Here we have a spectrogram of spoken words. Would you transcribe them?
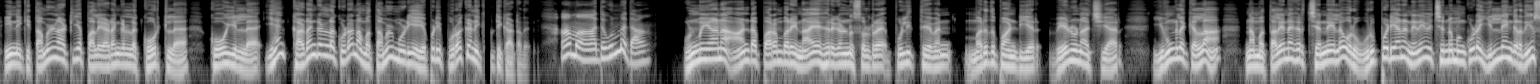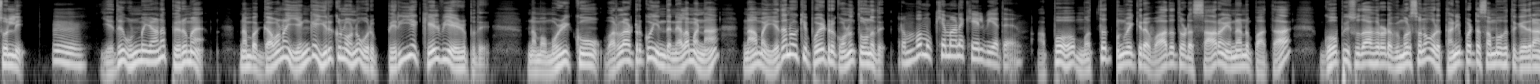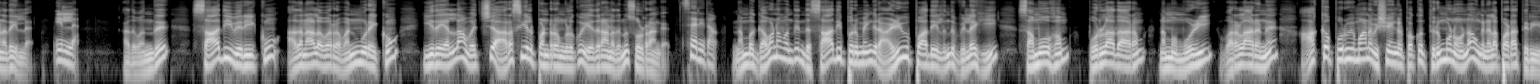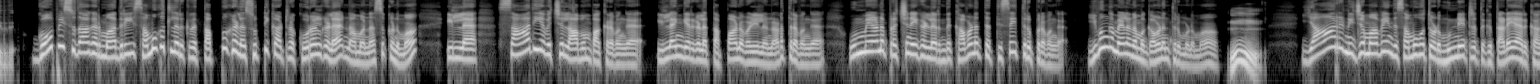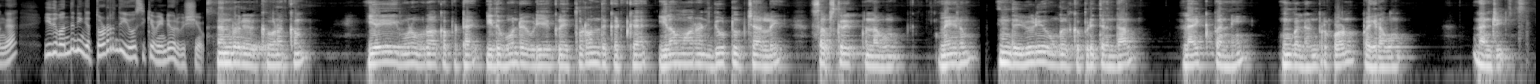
இன்னைக்கு தமிழ்நாட்டிய பல இடங்கள்ல கோர்ட்ல கோயில்ல ஏன் கடங்கள்ல கூட நம்ம தமிழ் மொழியை எப்படி புறக்கணிக்க காட்டுது? ஆமா அது உண்மைதான் உண்மையான ஆண்ட பரம்பரை நாயகர்கள்னு சொல்ற புலித்தேவன் மருதுபாண்டியர் வேலுநாச்சியார் இவங்களுக்கெல்லாம் நம்ம தலைநகர் சென்னையில ஒரு உருப்படியான நினைவு சின்னமும் கூட இல்லைங்கிறதையும் சொல்லி. எது உண்மையான பெருமை? நம்ம கவனம் எங்க இருக்கணும்னு ஒரு பெரிய கேள்வியை எழுப்புது. நம்ம மொழிக்கும் வரலாற்றுக்கும் இந்த நிலைமைன்னா நாம எதை நோக்கி போயிட்டு இருக்கோம்னு தோணுது. ரொம்ப முக்கியமான கேள்வி அது. அப்போ மொத்த முன்வைக்கிற வாதத்தோட சாரம் என்னன்னு பார்த்தா கோபி சுதாகரோட விமர்சனம் ஒரு தனிப்பட்ட சமூகத்துக்கு எதிரானதே இல்ல. இல்ல. அது வந்து சாதி வெறிக்கும் அதனால வர்ற வன்முறைக்கும் இதையெல்லாம் வச்சு அரசியல் பண்றவங்களுக்கும் எதிரானதுன்னு சொல்றாங்க. சரிதான். நம்ம கவனம் வந்து இந்த சாதி பெருமைங்கிற அழிவு பாதையிலிருந்து விலகி சமூகம் பொருளாதாரம் நம்ம மொழி வரலாறுன்னு ஆக்கப்பூர்வமான விஷயங்கள் பக்கம் திரும்பணும்னு அவங்க நிலப்பாடா தெரியுது. கோபி சுதாகர் மாதிரி சமூகத்துல இருக்கிற தப்புகளை சுட்டி காட்டுற குரல்களை நாம நசுக்கணுமா? இல்ல சாதிய வச்சு லாபம் பாக்குறவங்க இளைஞர்களை தப்பான வழியில நடத்துறவங்க உண்மையான பிரச்சனைகள்ல இருந்து கவனத்தை திசை திருப்புறவங்க இவங்க மேல நம்ம கவனம் திரும்பணுமா? ம். யாரு நிஜமாவே இந்த சமூகத்தோட முன்னேற்றத்துக்கு தடையா இருக்காங்க? இது வந்து நீங்க தொடர்ந்து யோசிக்க வேண்டிய ஒரு விஷயம். நண்பர்களுக்கு வணக்கம். ஏஐ மூலம் உருவாக்கப்பட்ட இது போன்ற வீடியோக்களை தொடர்ந்து கேட்க இளமாறன் யூடியூப் சேனலை சப்ஸ்கிரைப் பண்ணவும். மேலும் இந்த வீடியோ உங்களுக்கு பிடித்திருந்தால் லைக் பண்ணி உங்கள் நண்பர்களுடன் பகிரவும். நன்றி.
